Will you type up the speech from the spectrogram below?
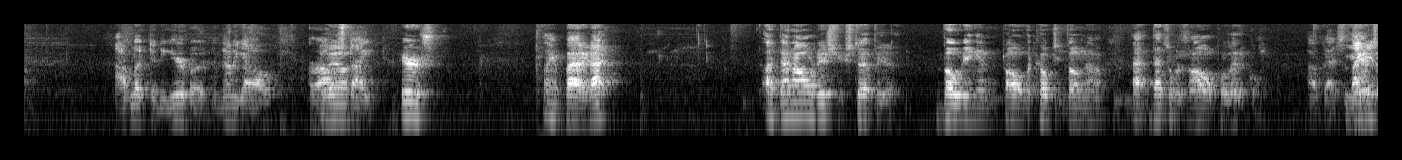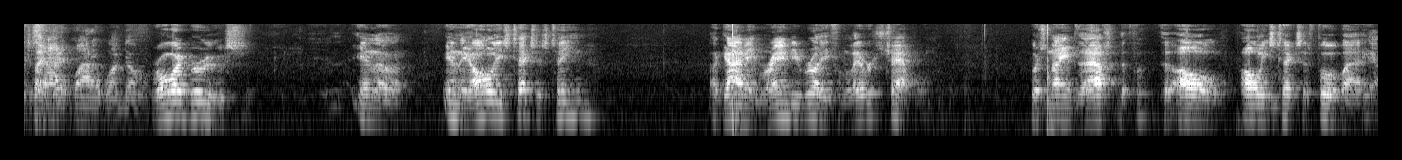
I've looked in the yearbook and none of y'all are all Well, state. Here's the thing about it. I, I that all district stuff is voting and all the coaches voting now. That, that's what it's all political. Okay, so You they have just to think decided. White Oak wasn't going. Roy Bruce in the in the All East Texas team, a guy named Randy Ray from Leverett Chapel was named the the, the all All East Texas fullback, Yeah.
